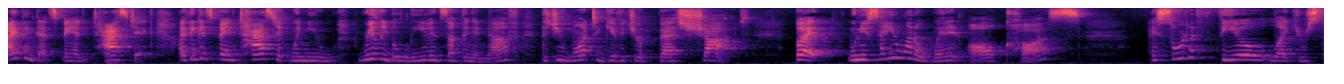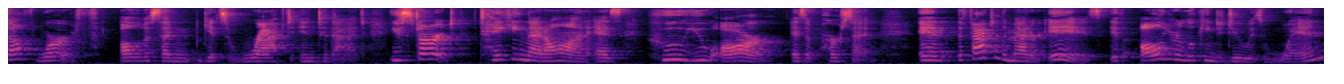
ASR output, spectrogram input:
I think that's fantastic. I think it's fantastic when you really believe in something enough that you want to give it your best shot. But when you say you want to win at all costs, I sort of feel like your self worth all of a sudden gets wrapped into that. You start taking that on as who you are as a person. And the fact of the matter is, if all you're looking to do is win,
